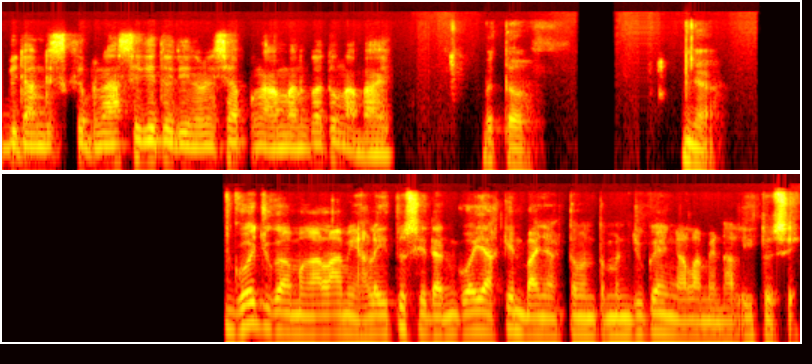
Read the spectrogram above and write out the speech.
bidang diskriminasi gitu di Indonesia pengalaman gue tuh nggak baik Betul. Ya. Gue juga mengalami hal itu sih, dan gue yakin banyak teman-teman juga yang ngalamin hal itu sih.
